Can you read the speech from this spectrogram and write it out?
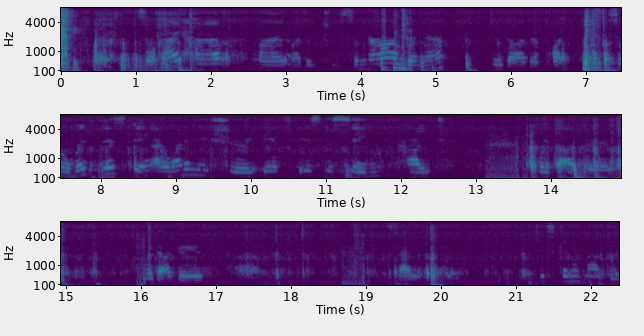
Okay. So I have my other piece. So now I'm gonna do the other part. So with this thing, I want to make sure it is the same height with the other with the other um, side. Right? So I'm just gonna knot it.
